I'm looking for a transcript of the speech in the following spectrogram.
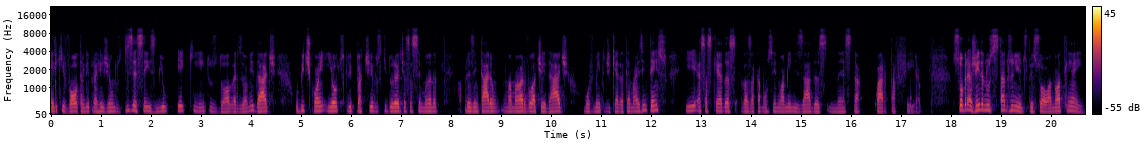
ele que volta ali para a região dos 16.500 dólares a unidade. O Bitcoin e outros criptoativos que durante essa semana apresentaram uma maior volatilidade, um movimento de queda até mais intenso, e essas quedas elas acabam sendo amenizadas nesta quarta-feira. Sobre a agenda nos Estados Unidos, pessoal, anotem aí.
